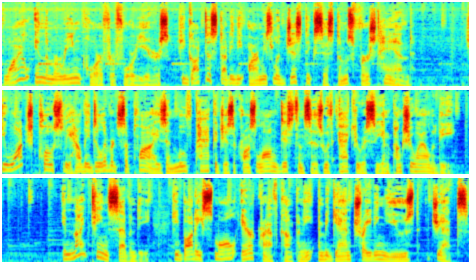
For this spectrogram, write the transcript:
While in the Marine Corps for four years, he got to study the Army's logistics systems firsthand. He watched closely how they delivered supplies and moved packages across long distances with accuracy and punctuality. In 1970, he bought a small aircraft company and began trading used jets.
